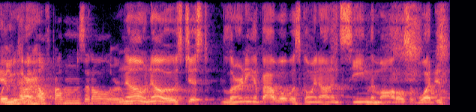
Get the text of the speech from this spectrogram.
Were it you having part- health problems at all? Or No, no. It was just learning about what was going on and seeing the models of what is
